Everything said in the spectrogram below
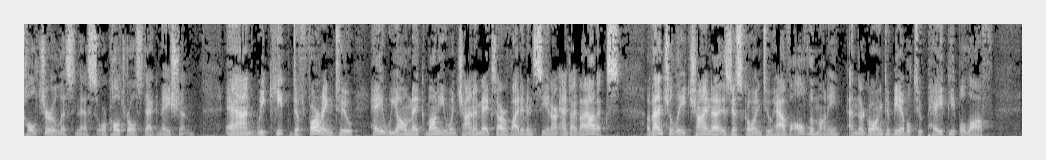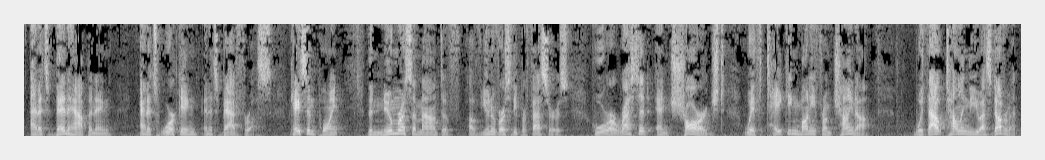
culturelessness or cultural stagnation. And we keep deferring to, hey, we all make money when China makes our vitamin C and our antibiotics. Eventually, China is just going to have all the money and they're going to be able to pay people off. And it's been happening and it's working and it's bad for us. Case in point, the numerous amount of, of university professors who were arrested and charged with taking money from China without telling the U.S. government.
